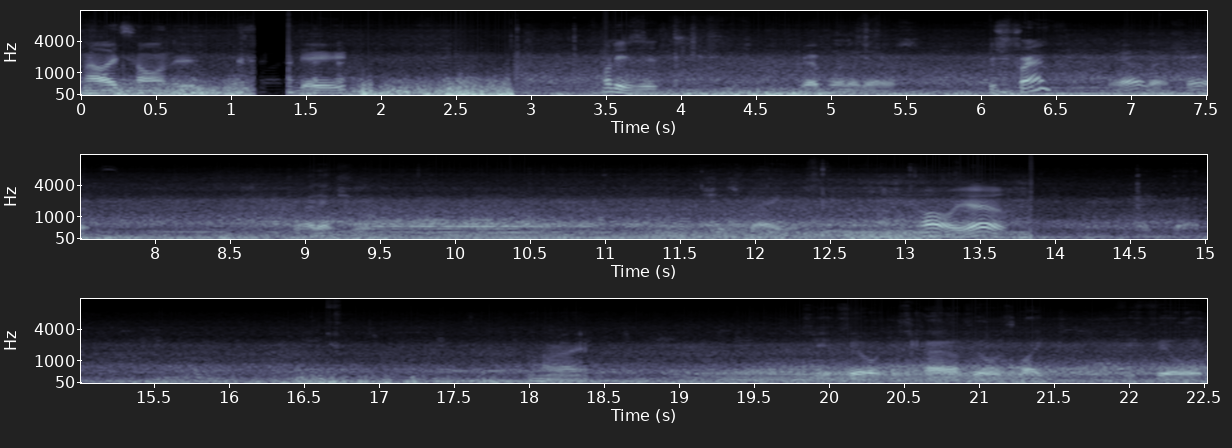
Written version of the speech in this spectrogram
Now it's on, dude. Dude, What is it? grab one of those. The shrimp? Yeah, no shrimp. Try that shrimp. Shit's banging. Oh, yeah. Like that. All right. So you feel, it kind of feels like, if you feel it,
